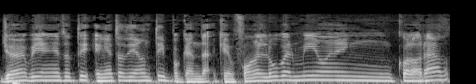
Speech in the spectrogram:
Yo vi en estos, ti- en estos días un tipo que anda, que fue en el Uber mío en Colorado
